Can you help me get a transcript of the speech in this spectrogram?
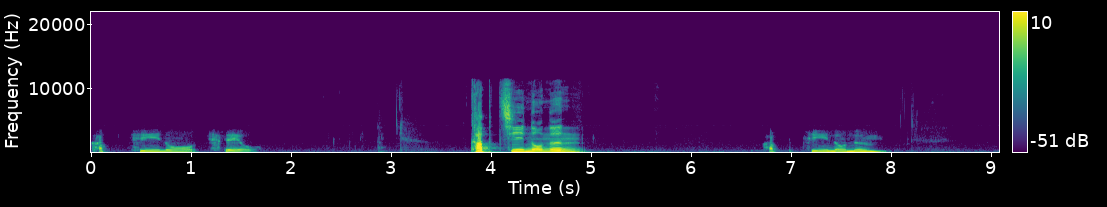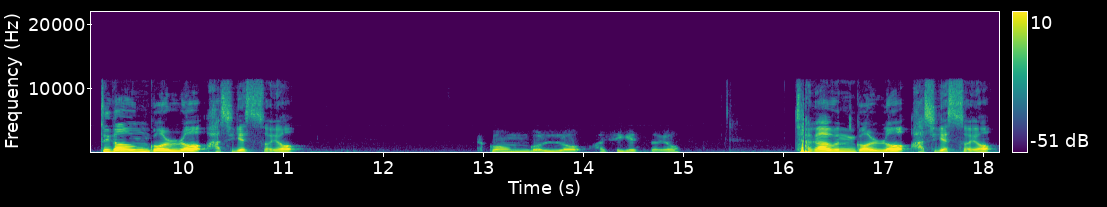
cappuccino 주세요. cappuccino는 카푸치노는 뜨거운 걸로 하시겠어요? 뜨거운 걸로 하시겠어요? 차가운 걸로 하시겠어요?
